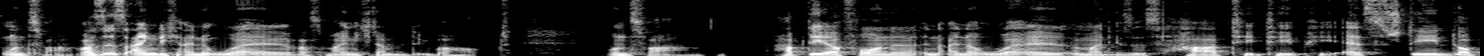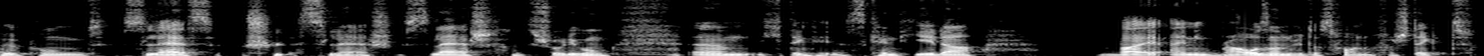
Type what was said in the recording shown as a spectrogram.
Und zwar, was ist eigentlich eine URL? Was meine ich damit überhaupt? Und zwar, habt ihr ja vorne in einer URL immer dieses HTTPS stehen, Doppelpunkt, slash, slash, slash, Entschuldigung. Ähm, ich denke, das kennt jeder. Bei einigen Browsern wird das vorne versteckt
